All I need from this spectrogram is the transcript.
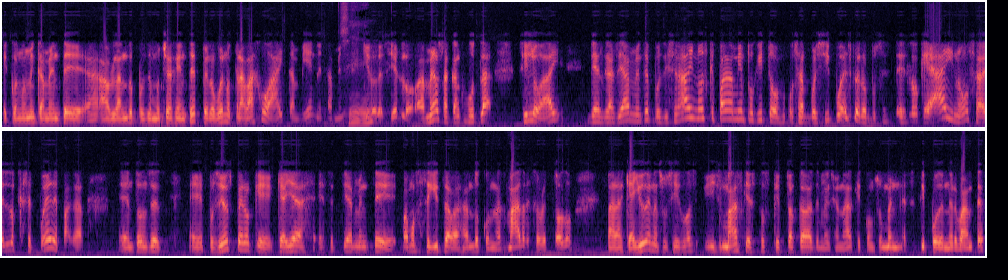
económicamente hablando pues de mucha gente, pero bueno, trabajo hay también, eh, también Sí. quiero decirlo, al menos acá en Cojutla sí lo hay. Desgraciadamente, pues dicen, ay, no, es que pagan bien poquito. O sea, pues sí, pues, pero pues es, lo que hay, ¿no? O sea, es lo que se puede pagar. Entonces, eh, pues yo espero que, que haya efectivamente, vamos a seguir trabajando con las madres sobre todo, para que ayuden a sus hijos y más que estos que tú acabas de mencionar, que consumen ese tipo de enervantes,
